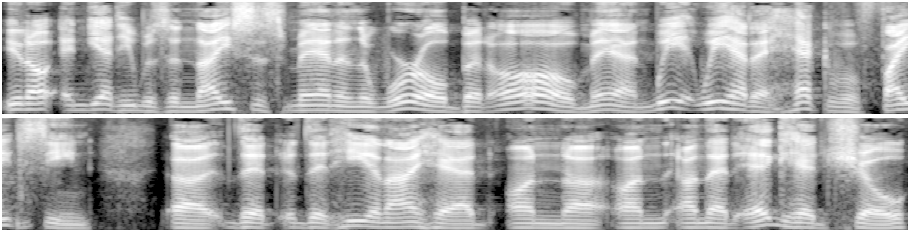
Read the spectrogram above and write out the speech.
you know, and yet he was the nicest man in the world. But oh man, we we had a heck of a fight scene uh, that that he and I had on uh, on on that Egghead show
